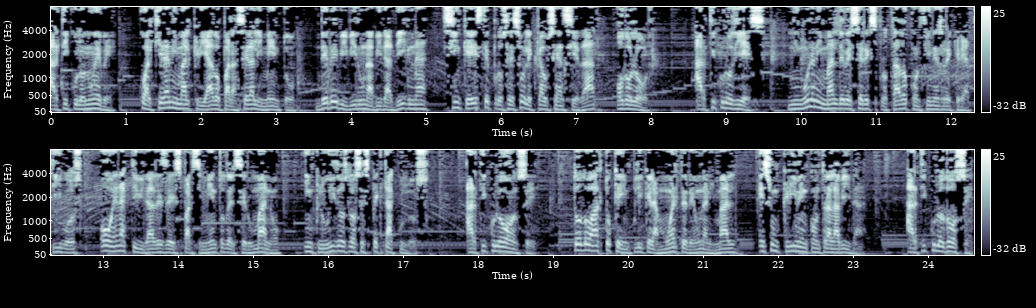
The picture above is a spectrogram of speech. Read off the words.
Artículo 9. Cualquier animal criado para ser alimento debe vivir una vida digna sin que este proceso le cause ansiedad o dolor. Artículo 10. Ningún animal debe ser explotado con fines recreativos o en actividades de esparcimiento del ser humano, incluidos los espectáculos. Artículo 11. Todo acto que implique la muerte de un animal es un crimen contra la vida. Artículo 12.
